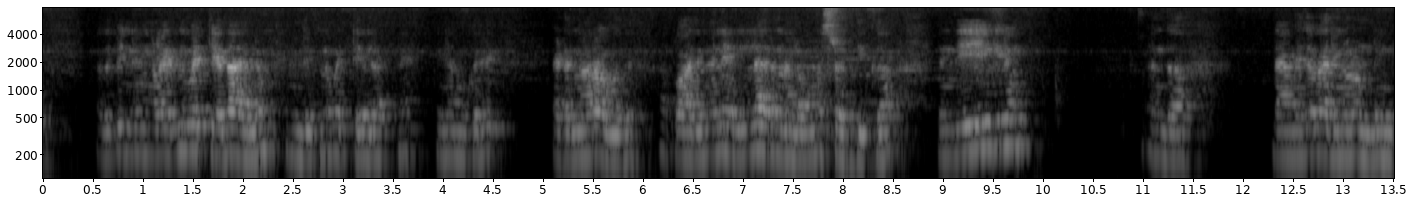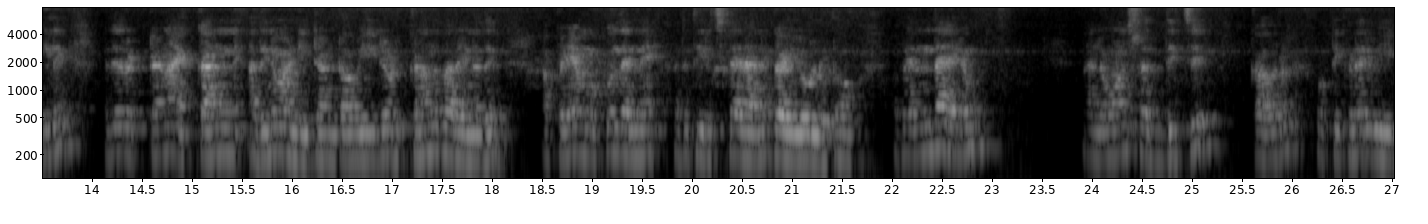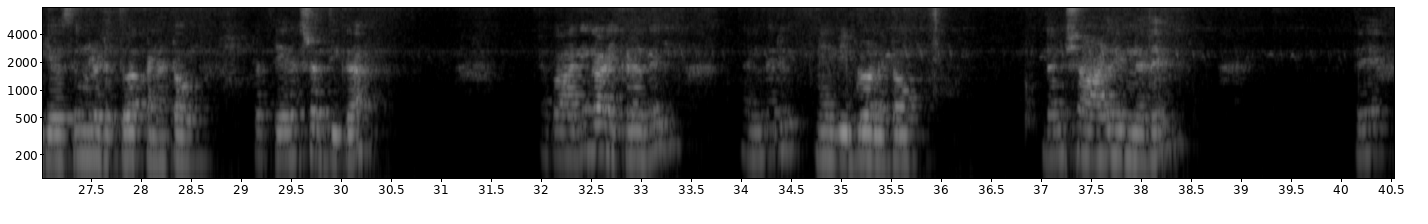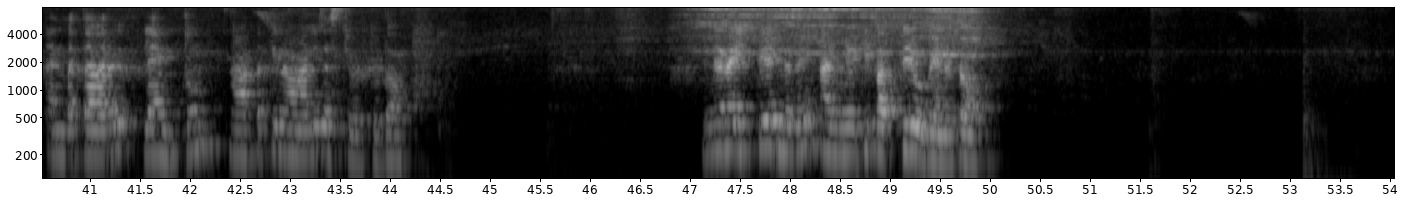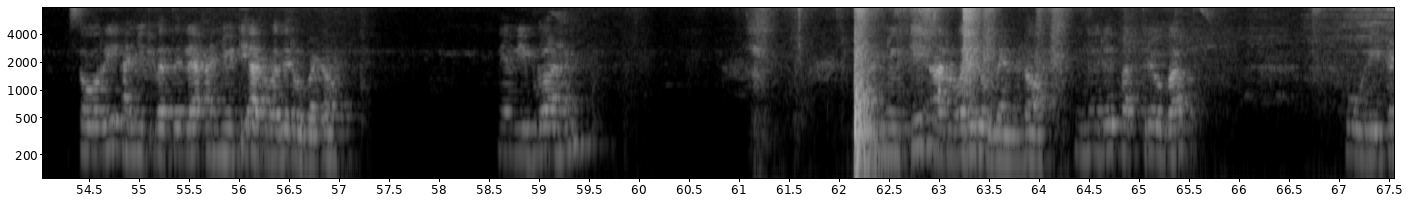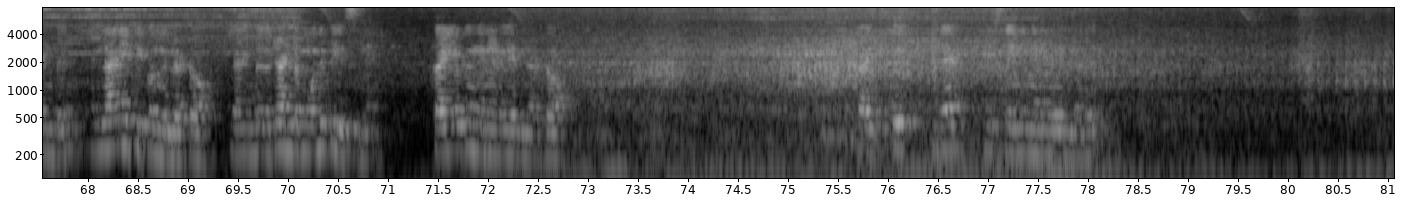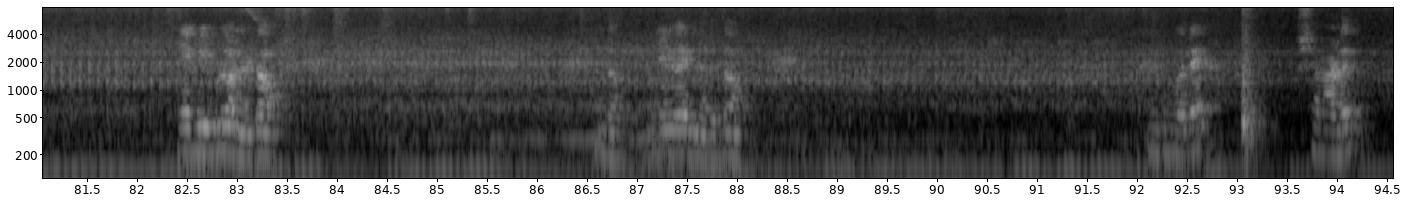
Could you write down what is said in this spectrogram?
അത് പിന്നെ നിങ്ങളായിരുന്നു പറ്റിയതായാലും എന്റെ നിന്ന് പറ്റിയതൊക്കെ പിന്നെ നമുക്കൊരു ഇടങ്ങാറാവും അപ്പോൾ ആദ്യം തന്നെ എല്ലാവരും നല്ലോണം ശ്രദ്ധിക്കുക. എന്തെങ്കിലും എന്താ ഡാമേജോ കാര്യങ്ങളോ ഉണ്ടെങ്കിൽ അത് റിട്ടേൺ അയക്കാൻ അതിന് വേണ്ടിയിട്ടാണ് കേട്ടോ വീഡിയോ എടുക്കണം എന്ന് പറയുന്നത് അപ്പോഴേ നമുക്കും തന്നെ അത് തിരിച്ചു തരാൻ കഴിയുള്ളൂ കേട്ടോ അപ്പോൾ എന്തായാലും നല്ലോണം ശ്രദ്ധിച്ച് കവർ പൊട്ടിക്കുന്ന ഒരു വീഡിയോസ് നിങ്ങൾ എടുത്ത് വെക്കണം കേട്ടോ പ്രത്യേകം ശ്രദ്ധിക്കുക അപ്പോൾ ആദ്യം കാണിക്കുന്നത് നല്ലൊരു നേവി ബ്ലൂ ആണ് കേട്ടോ ഇതാണ് ഷാൾ വരുന്നത്. ഇത് അൻപത്താറ് ലെങ്ത്തും നാൽപ്പത്തി നാല് ജസ്റ്റ് എടുത്തു കേട്ടോ ഇതിന്റെ റേറ്റ് വരുന്നത് അഞ്ഞൂറ്റി പത്ത് രൂപയാണ് കേട്ടോ സോറി അഞ്ഞൂറ്റി പത്തില്ല അഞ്ഞൂറ്റി അറുപത് രൂപ കേട്ടോ. ഞാൻ ബ്ലൂ ആണ് അഞ്ഞൂറ്റി അറുപത് രൂപയാണ് കേട്ടോ. ഒരു പത്ത് രൂപ കൂടിയിട്ടുണ്ട്. എല്ലാം നീട്ടിക്കൊന്നുമില്ല കേട്ടോ. രണ്ട് രണ്ട് മൂന്ന് പീസിന്. കൈയൊക്കെ ഇങ്ങനെയാണ് വരുന്നത് കേട്ടോ? കഴുത്തിന്റെ ഡിസൈൻ ഇങ്ങനെയാണ് വരുന്നത്. ഞാൻ ബ്ലൂ ആണ് കേട്ടോ. ഉണ്ടോ? ഇങ്ങനെയാണ് വരുന്നത് കേട്ടോ അതുപോലെ ഷാൾ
